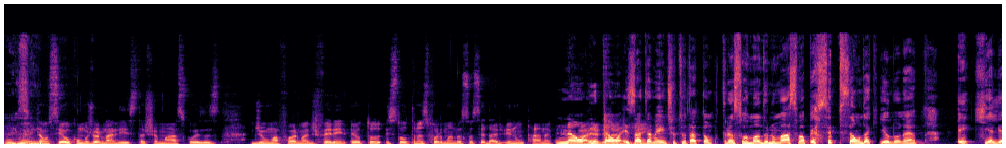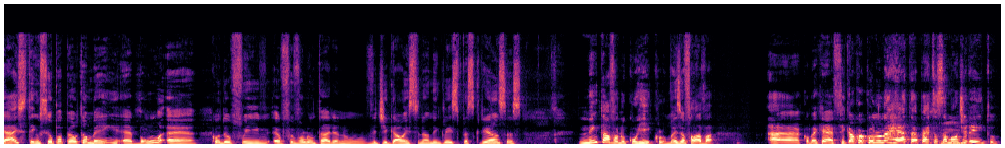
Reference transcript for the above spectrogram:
Então, se eu, como jornalista, chamar as coisas de uma forma diferente, eu tô- estou transformando a sociedade. E não tá, né? Porque Não, então, vem- exatamente. Tu tá tom- transformando no máximo a percepção daquilo, né? E que, aliás, tem o seu papel também. É bom. é, quando eu fui, eu fui voluntária no Vidigal ensinando inglês para as crianças, nem estava no currículo, mas eu falava: ah, como é que é? Fica com a coluna reta, aperta essa mão direito.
